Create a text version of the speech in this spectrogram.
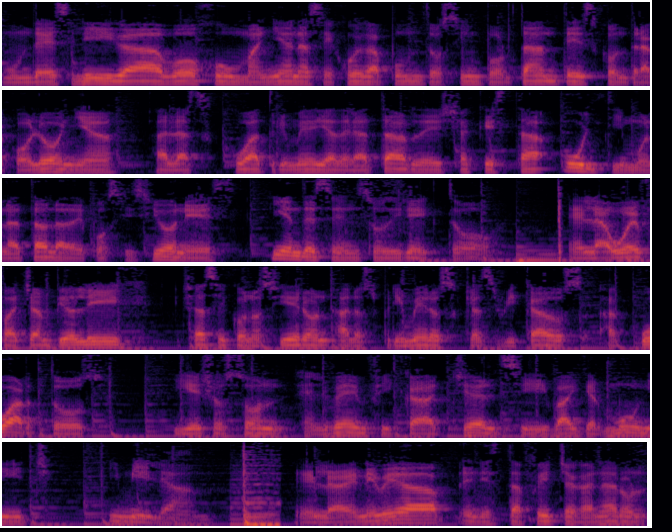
Bundesliga, Bochum mañana se juega puntos importantes contra Colonia a las 4 y media de la tarde ya que está último en la tabla de posiciones y en descenso directo. En la UEFA Champions League ya se conocieron a los primeros clasificados a cuartos y ellos son el Benfica, Chelsea, Bayern Múnich y Milan. En la NBA en esta fecha ganaron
